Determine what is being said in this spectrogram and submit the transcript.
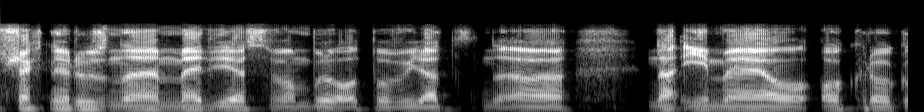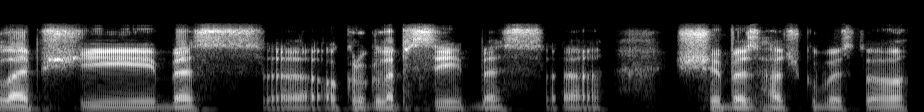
všechny různé média se vám budou odpovídat na, na e-mail o krok lepší, bez, uh, o krok lepší, bez uh, š, bez hačku, bez toho,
